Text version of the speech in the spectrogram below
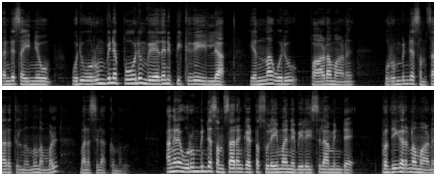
തന്റെ സൈന്യവും ഒരു ഉറുമ്പിനെ പോലും വേദനിപ്പിക്കുകയില്ല എന്ന ഒരു പാഠമാണ് ഉറുമ്പിന്റെ സംസാരത്തിൽ നിന്ന് നമ്മൾ മനസ്സിലാക്കുന്നത്. അങ്ങനെ ഉറുമ്പിൻ്റെ സംസാരം കേട്ട സുലൈമാൻ നബി അലൈഹി ഇസ്ലാമിൻ്റെ പ്രതികരണമാണ്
